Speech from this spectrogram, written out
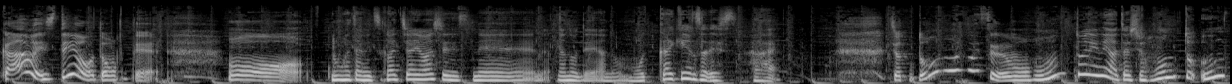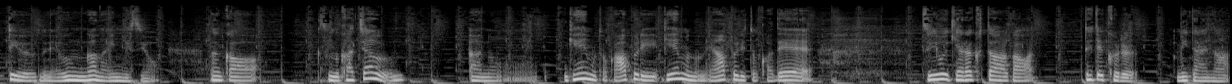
勘弁してよと思って。もうまた見つかっちゃいましてですね。なのであのもう一回検査です。はい。ちょっとどう思います？もう本当にね私本当運っていうね運がないんですよ。なんかそのガチャ運。あのゲームとかアプリゲームのねアプリとかで強いキャラクターが出てくるみたいな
